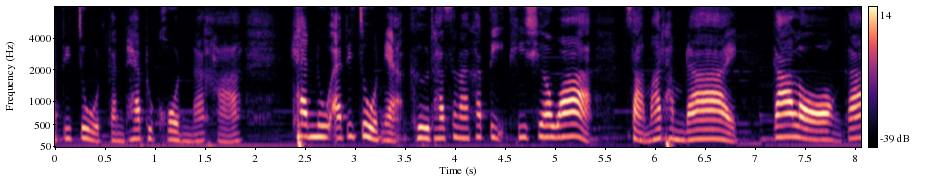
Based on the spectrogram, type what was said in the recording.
attitude กันแทบทุกคนนะคะ can do attitude เนี่ย คือทัศนคติที่เชื่อว่าสามารถทำได้ กล้าลอง กล้า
